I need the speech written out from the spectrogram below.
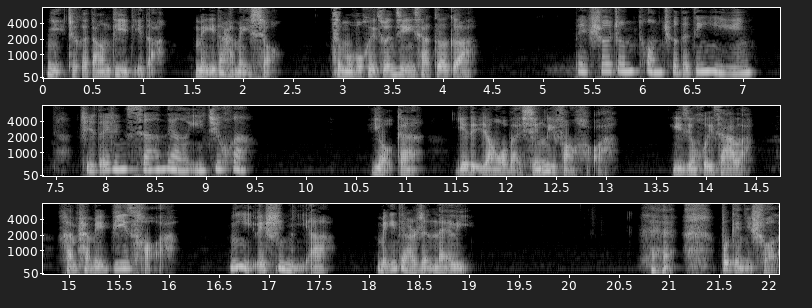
你这个当弟弟的没大没小，怎么不会尊敬一下哥哥？”被说中痛处的丁逸云。只得扔下那样一句话：“要干也得让我把行李放好啊！已经回家了，还怕没逼草啊？你以为是你啊？没点忍耐力？嘿嘿，不跟你说了，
